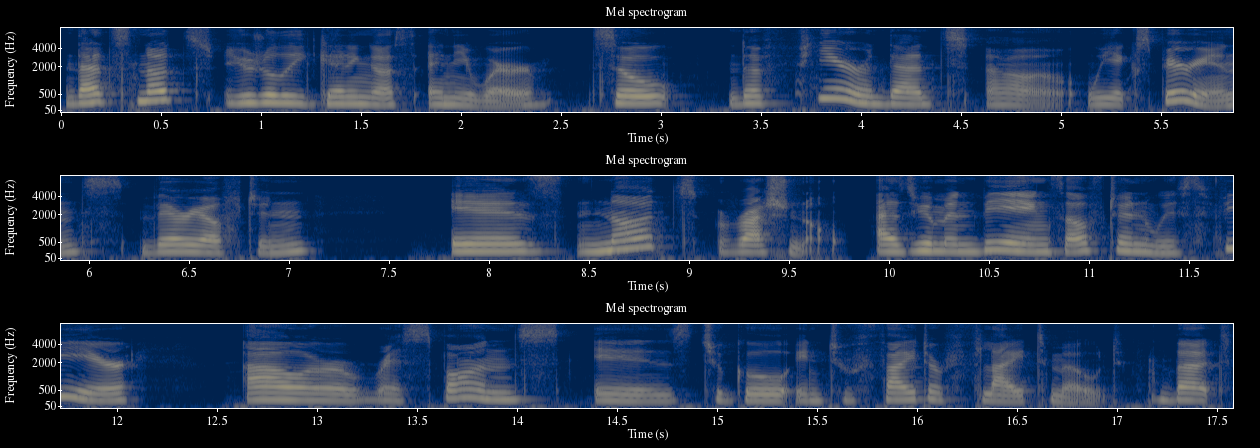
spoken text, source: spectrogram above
that's not usually getting us anywhere. So, the fear that uh, we experience very often is not rational. As human beings, often with fear, our response is to go into fight or flight mode. But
